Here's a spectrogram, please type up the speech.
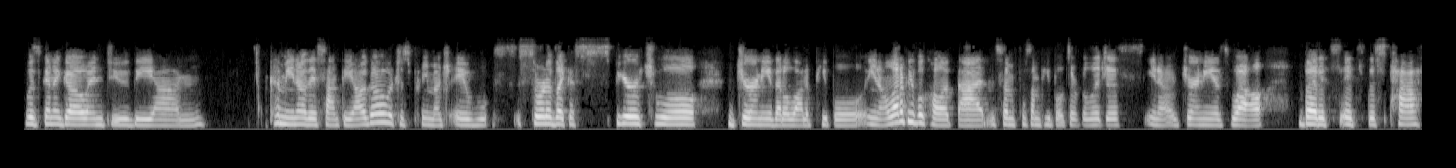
was going to go and do the um, Camino de Santiago, which is pretty much a sort of like a spiritual journey that a lot of people, you know, a lot of people call it that, and some for some people it's a religious, you know, journey as well. But it's it's this path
